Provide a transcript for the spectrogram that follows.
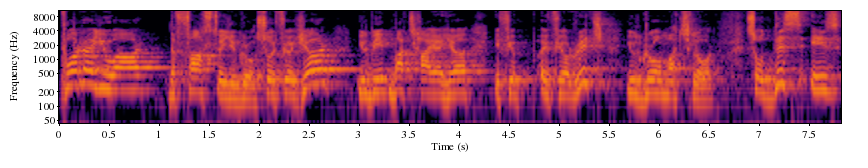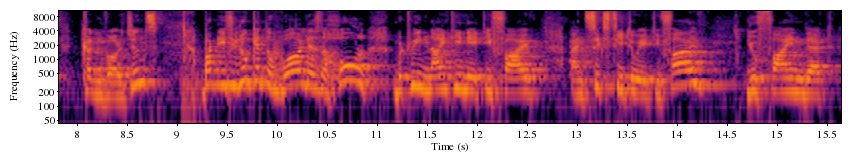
poorer you are, the faster you grow. So if you're here, you'll be much higher here. If you're, if you're rich, you'll grow much slower. So this is convergence. But if you look at the world as a whole, between 1985 and 60 to 85, you find that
